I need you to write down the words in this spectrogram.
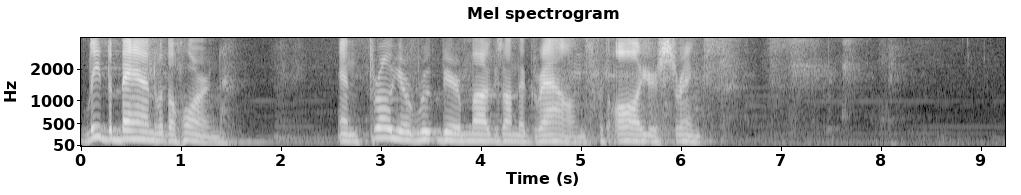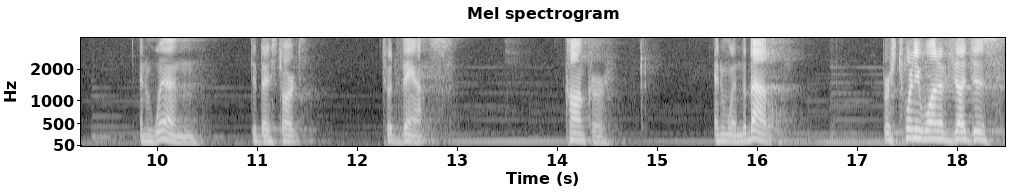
lead the band with a horn, and throw your root beer mugs on the ground with all your strength. And when did they start to advance, conquer, and win the battle? Verse 21 of Judges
